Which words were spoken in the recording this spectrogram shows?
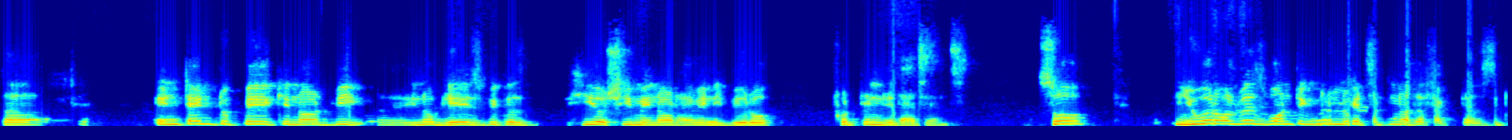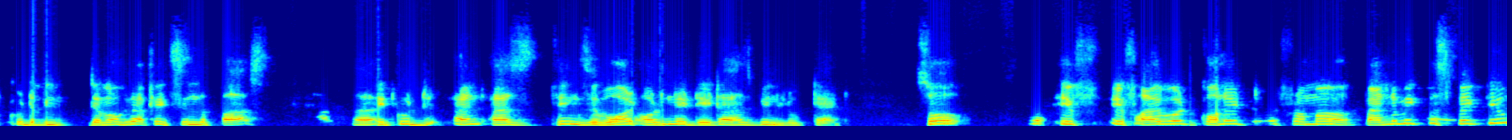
the intent to pay cannot be uh, you know gauged because he or she may not have any bureau footprint in that sense. So you were always wanting to look at certain other factors. It could have been demographics in the past. Uh, it could, and as things evolve, alternate data has been looked at. So, if if I would call it from a pandemic perspective,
